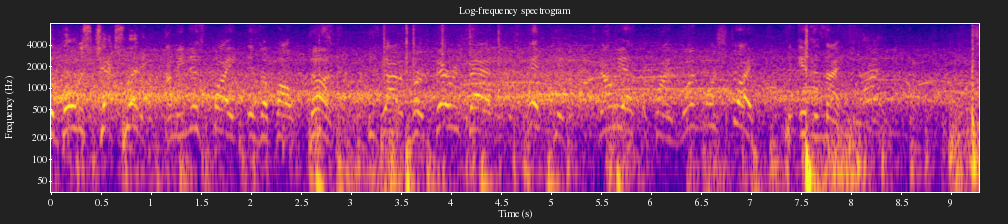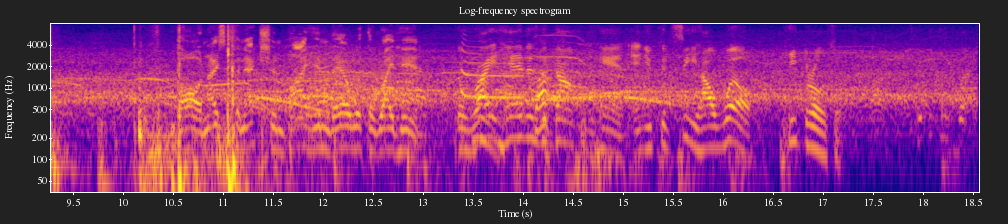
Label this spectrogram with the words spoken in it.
The bonus checks ready. I mean, this fight is about done. He's got him hurt very bad with his head kick. Now he has to find one more strike to end the night. Oh, nice connection by him there with the right hand. The right hand is the dominant hand, and you can see how well he throws it. Take a deep breath.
